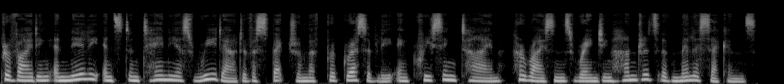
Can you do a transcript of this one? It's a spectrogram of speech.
providing a nearly instantaneous readout of a spectrum of progressively increasing time horizons ranging hundreds of milliseconds.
